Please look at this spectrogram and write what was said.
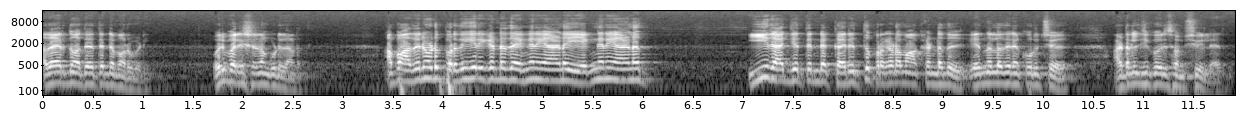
അതായിരുന്നു അദ്ദേഹത്തിന്റെ മറുപടി. ഒരു പരീക്ഷണം കൂടി നടത്തി. അപ്പോൾ അതിനോട് പ്രതികരിക്കേണ്ടത് എങ്ങനെയാണ്? എങ്ങനെയാണ് ഈ രാജ്യത്തിന്റെ കരുത്ത് പ്രകടമാക്കേണ്ടത് എന്നുള്ളതിനെക്കുറിച്ച് അടൽജിക്ക് ഒരു സംശയമില്ലായിരുന്നു.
